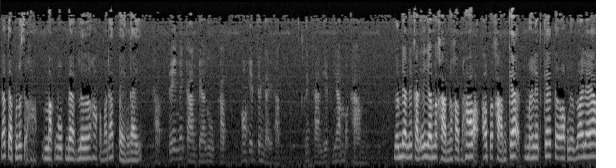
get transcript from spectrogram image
แล้วแต่ผู้รู้สึกค่ะหมักรสแบบเลอเขาก็มาดัดแปลงได้ครับในในการแปรรูปครับเอาเฮ็ดจังไดครับ ในการเฮ็ดแย้มบักขามนี่เริ่มแรกในการเอ็ดยำมะขามนะครับเขาเอามะขามแกะเมล็ดแกะเตอออกเรียบร้อยแล้ว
